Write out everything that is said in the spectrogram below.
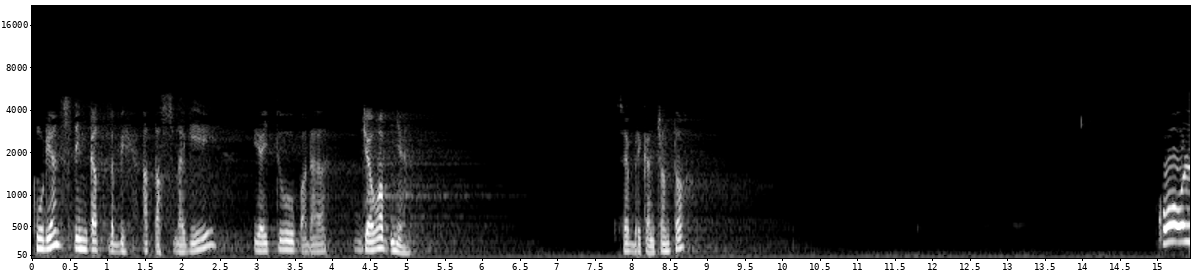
Kemudian setingkat lebih atas lagi, yaitu pada jawabnya. Saya berikan contoh. Kul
